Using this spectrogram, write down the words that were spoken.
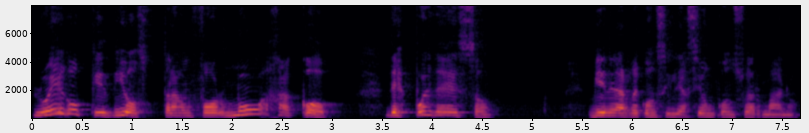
luego que Dios transformó a Jacob, después de eso viene la reconciliación con su hermano.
